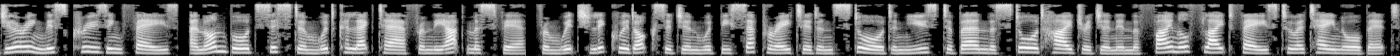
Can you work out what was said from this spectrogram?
During this cruising phase, an onboard system would collect air from the atmosphere, from which liquid oxygen would be separated and stored and used to burn the stored hydrogen in the final flight phase to attain orbit.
